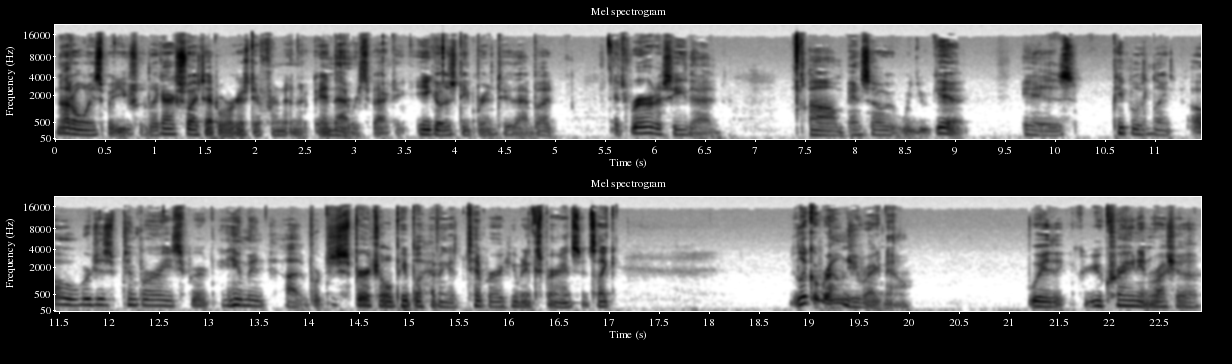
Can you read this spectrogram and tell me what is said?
not always, but usually. Like actually, Ted Work is different in in that respect. He goes deeper into that, but it's rare to see that. Um, and so what you get is people like, oh, we're just temporary spirit human, uh, we're just spiritual people having a temporary human experience. It's like, look around you right now with Ukraine and Russia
